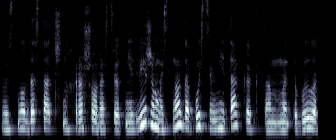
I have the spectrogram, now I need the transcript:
то есть, ну, достаточно хорошо растет недвижимость, но, допустим, не так, как там это было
